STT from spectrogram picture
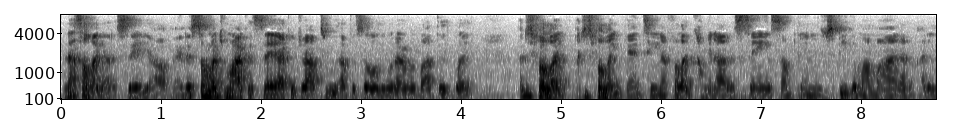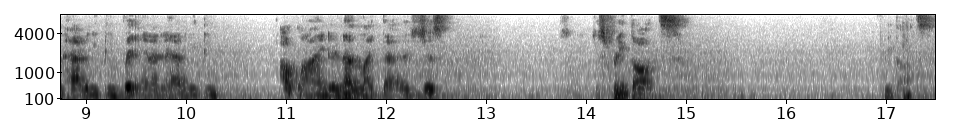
And that's all I gotta say, y'all, man. There's so much more I could say. I could drop two episodes or whatever about this, but I just felt like I just felt like venting. I felt like coming out and saying something and just speaking my mind. I, I didn't have anything written. I didn't have anything outlined or nothing like that. It's just just free thoughts. Free thoughts.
